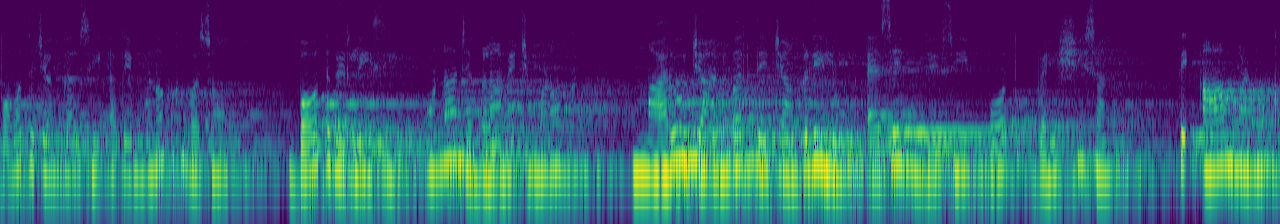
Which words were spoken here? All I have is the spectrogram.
ਬਹੁਤ ਜੰਗਲ ਸੀ ਅਤੇ ਮਨੁੱਖ ਵਸੋਂ ਬਹੁਤ ਵਿਰਲੀ ਸੀ। ਉਹਨਾਂ ਜੰਗਲਾਂ ਵਿੱਚ ਮਨੁੱਖ, ਮਾਰੂ ਜਾਨਵਰ ਤੇ ਜੰਗਲੀ ਲੋਕ ਐਸੇ ਹੁੰਦੇ ਸੀ, ਬਹੁਤ ਵਹਿਸ਼ੀ ਸਨ ਤੇ ਆਮ ਮਨੁੱਖ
